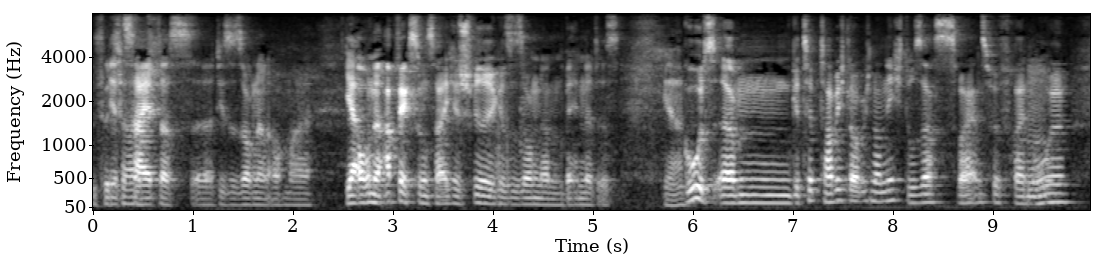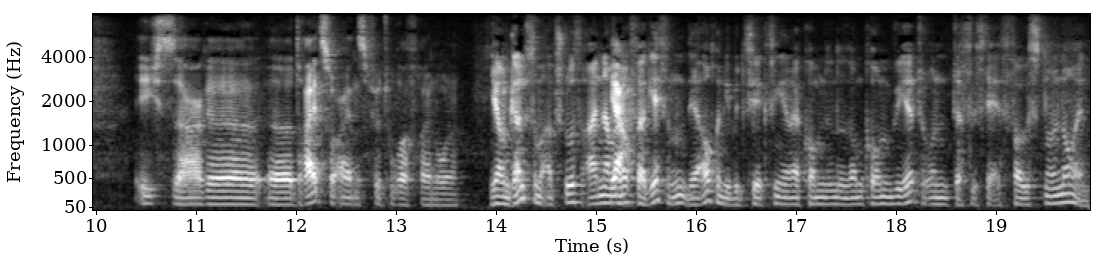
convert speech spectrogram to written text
Es wird Zeit. Zeit, dass äh, die Saison dann auch mal, Ja. auch eine abwechslungsreiche, schwierige Saison dann beendet ist. Ja. Gut, ähm, getippt habe ich glaube ich noch nicht. Du sagst 2-1 für Mhm. Ich sage äh, 3 zu 1 für Tura Freinol. Ja, und ganz zum Abschluss, einen haben Ja. wir noch vergessen, der auch in die Bezirksliga in der kommenden Saison kommen wird, und das ist der SV Ist 09.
